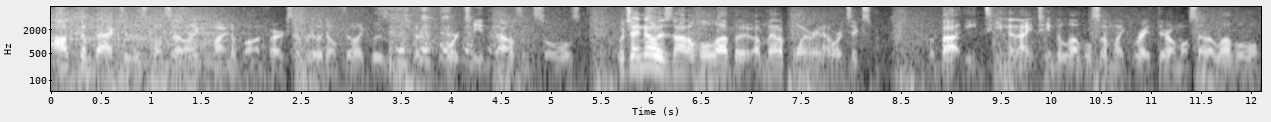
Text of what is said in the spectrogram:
I'll come back to this once I like find a bonfire because I really don't feel like losing thir- 14,000 souls, which I know is not a whole lot, but I'm at a point right now where it takes about 18 to 19 to level, so I'm like right there, almost at a level.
